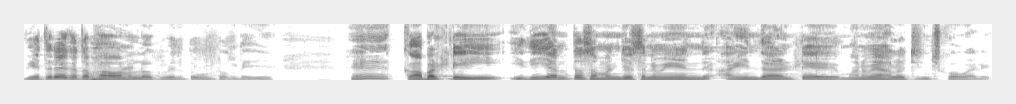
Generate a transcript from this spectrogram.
వ్యతిరేకత భావనలోకి వెళ్తూ ఉంటుంది. కాబట్టి ఇది ఎంత సమంజసం అయిందా అంటే మనమే ఆలోచించుకోవాలి.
